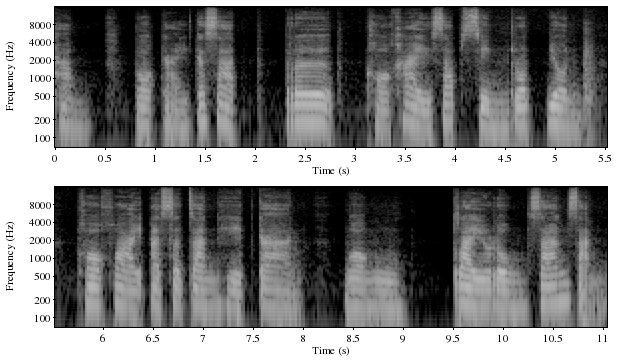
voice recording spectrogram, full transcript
คำกอไก่ กษัตริย์ เริก ขอไข่ทรัพย์สิน รถยนต์ คอควาย อัศจรรย์เหตุการณ์ งองู ไตรรงสร้างสรรค์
